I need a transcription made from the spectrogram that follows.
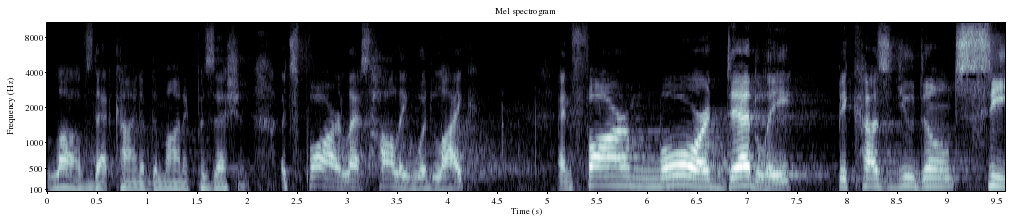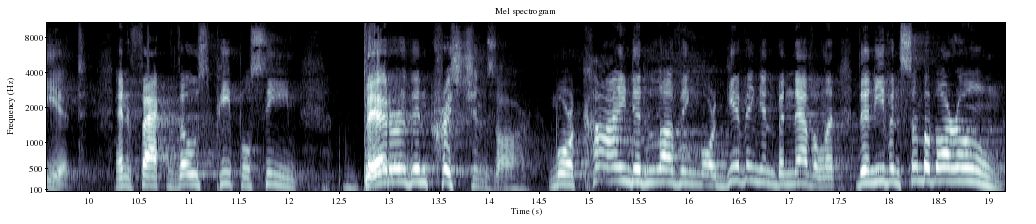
loves that kind of demonic possession. It's far less Hollywood like and far more deadly because you don't see it. In fact, those people seem better than Christians are more kind and loving, more giving and benevolent than even some of our own.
